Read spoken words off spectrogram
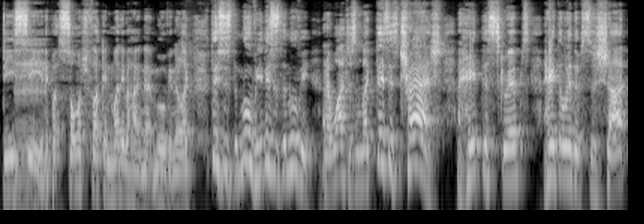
DC. Mm. They put so much fucking money behind that movie and they're like, this is the movie. This is the movie. And I watch this and I'm like, this is trash. I hate this script. I hate the way this is shot.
